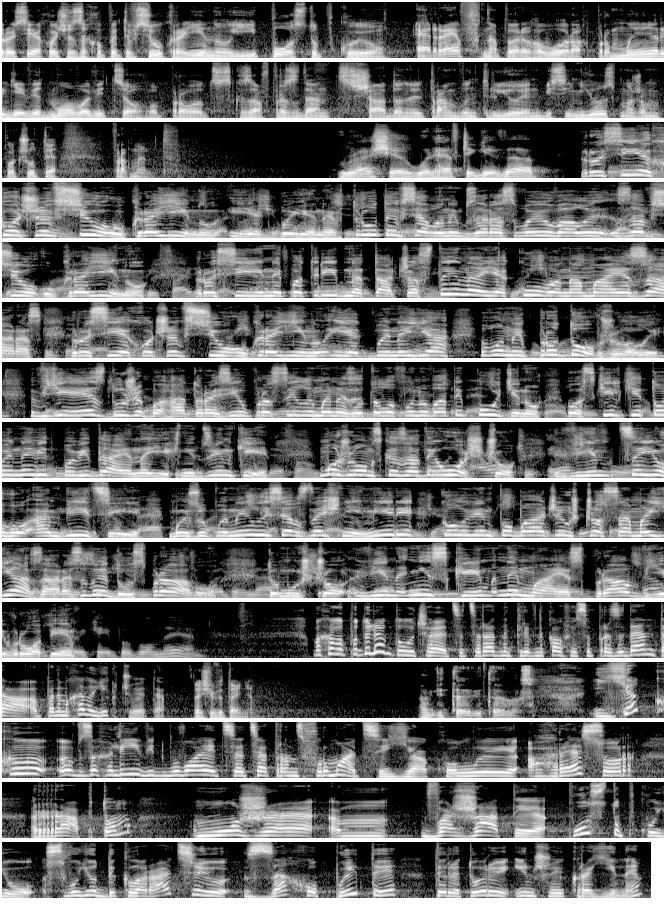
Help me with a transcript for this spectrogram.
Росія хоче захопити всю Україну і поступкою РФ на переговорах про мир є відмова від цього. Про це сказав президент США Дональд Трамп в інтерв'ю NBC News. Можемо почути фрагмент. Russia would have to give up Росія хоче всю Україну, і якби я не втрутився, вони б зараз воювали за всю Україну. Росії не потрібна та частина, яку вона має зараз. Росія хоче всю Україну, і якби не я, вони продовжували. В ЄС дуже багато разів просили мене зателефонувати Путіну, оскільки той не відповідає на їхні дзвінки. Можу вам сказати, ось що він це його амбіції. Ми зупинилися в значній мірі, коли він побачив, що саме я зараз веду справу, тому що він ні з ким не має справ в Європі. Михайло Подоляк долучається, це радник керівника офісу президента. Пане Михайло, як чуєте? Наші вітання. Вітаю, вітаю вас. Як е, взагалі відбувається ця трансформація, коли агресор раптом може ем, вважати поступкою свою декларацію захопити територію іншої країни?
